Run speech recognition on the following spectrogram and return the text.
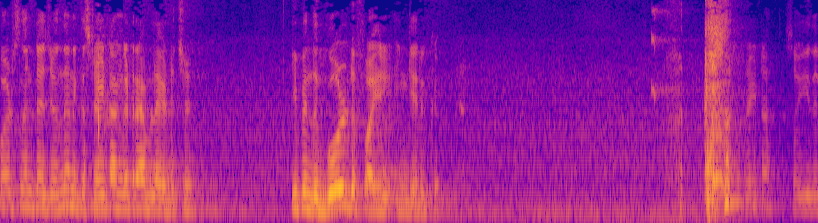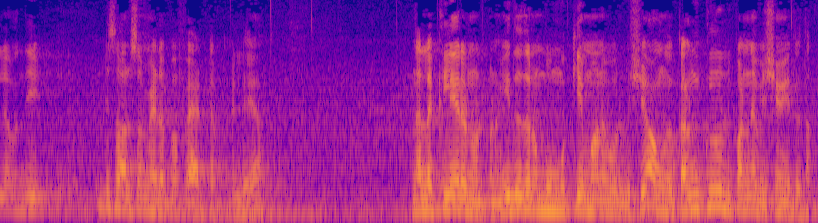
பர்சன்டேஜ் வந்து எனக்கு ஸ்ட்ரைட் அங்கே ட்ராவல் ஆகிடுச்சு இப்போ இந்த கோல்டு ஃபைல் இங்கே இருக்குது ரைட்டா ஸோ இதில் வந்து it is also made up of atom இல்லையா? நல்ல கிளியராக நோட் பண்ணுங்கள் இதுதான் ரொம்ப முக்கியமான ஒரு விஷயம். அவங்க கன்க்ளூட் பண்ண விஷயம் இதுதான்.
